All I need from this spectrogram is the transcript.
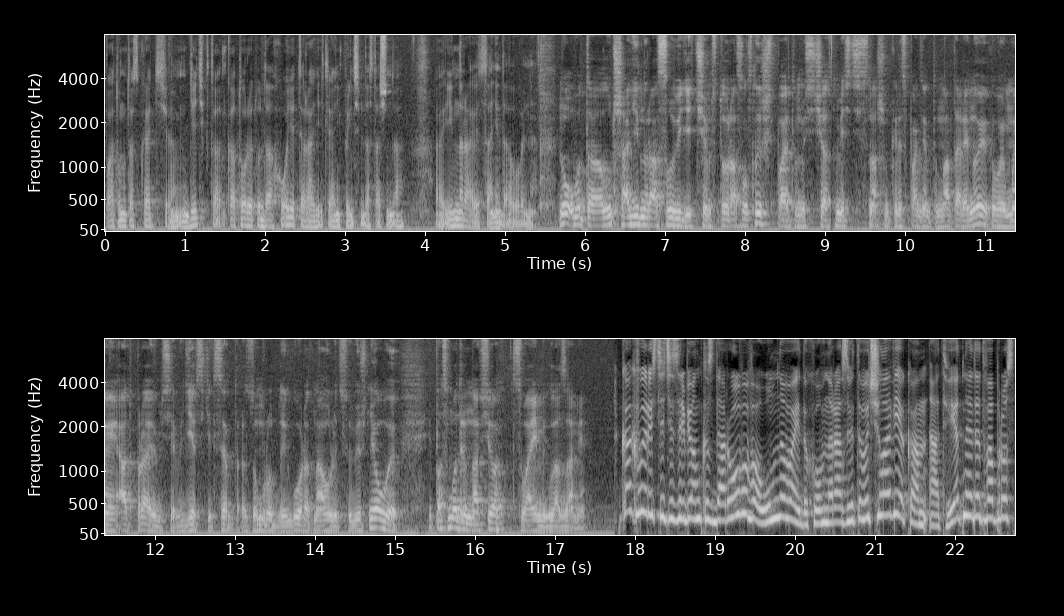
поэтому, так сказать, дети, которые туда ходят, и родители, они, в принципе, достаточно, да, им нравится, они довольны. Ну, вот а, лучше один раз увидеть, чем сто раз услышать, поэтому сейчас вместе с нашим корреспондентом Натальей Новиковой мы отправимся в детский центр «Изумрудный город» на улицу Вишневую и посмотрим на все своими глазами. Как вырастить из ребенка здорового, умного и духовно развитого человека? Ответ на этот вопрос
